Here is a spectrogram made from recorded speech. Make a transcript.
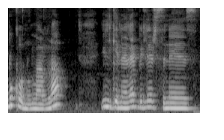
bu konularla ilgilenebilirsiniz.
